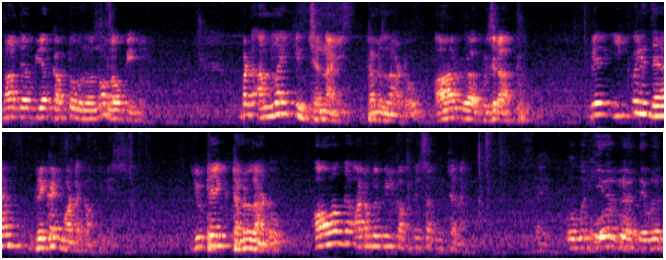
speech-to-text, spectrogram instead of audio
Now they we are come to you know, love people. But unlike in Chennai, Tamil Nadu or uh, Gujarat, where equally they have brick and mortar companies. You take Tamil Nadu, all the automobile companies are in Chennai. Right. Over here, uh, they were,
